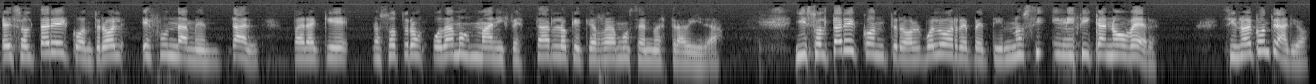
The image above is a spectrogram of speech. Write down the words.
El soltar el control es fundamental para que nosotros podamos manifestar lo que querramos en nuestra vida. Y soltar el control, vuelvo a repetir, no significa no ver, sino al contrario,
